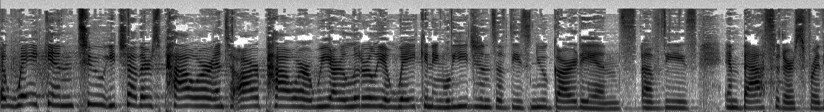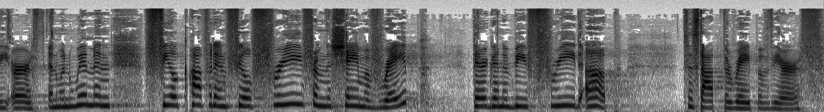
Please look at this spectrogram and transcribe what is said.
awaken to each other's power and to our power, we are literally awakening legions of these new guardians, of these ambassadors for the earth. And when women feel confident, feel free from the shame of rape, they're going to be freed up to stop the rape of the earth.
